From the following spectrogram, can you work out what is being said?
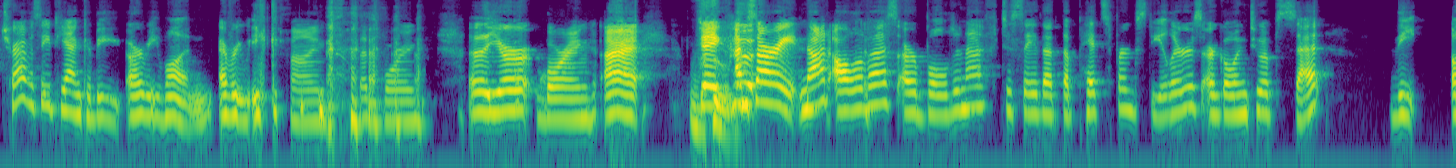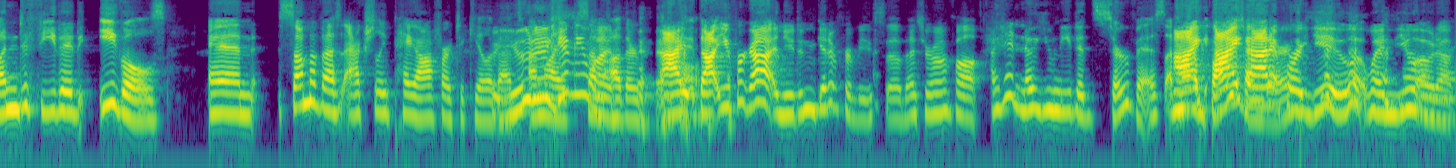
Travis Etienne could be RB1 every week. Fine, that's boring. Uh, you're boring. All right, Jake. I'm sorry, not all of us are bold enough to say that the Pittsburgh Steelers are going to upset the undefeated Eagles. And some of us actually pay off our tequila bets. You didn't unlike give me some one. Other I thought you forgot and you didn't get it from me, so that's your own fault. I didn't know you needed service. I'm not I a I got it for you when you Oh owed up.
